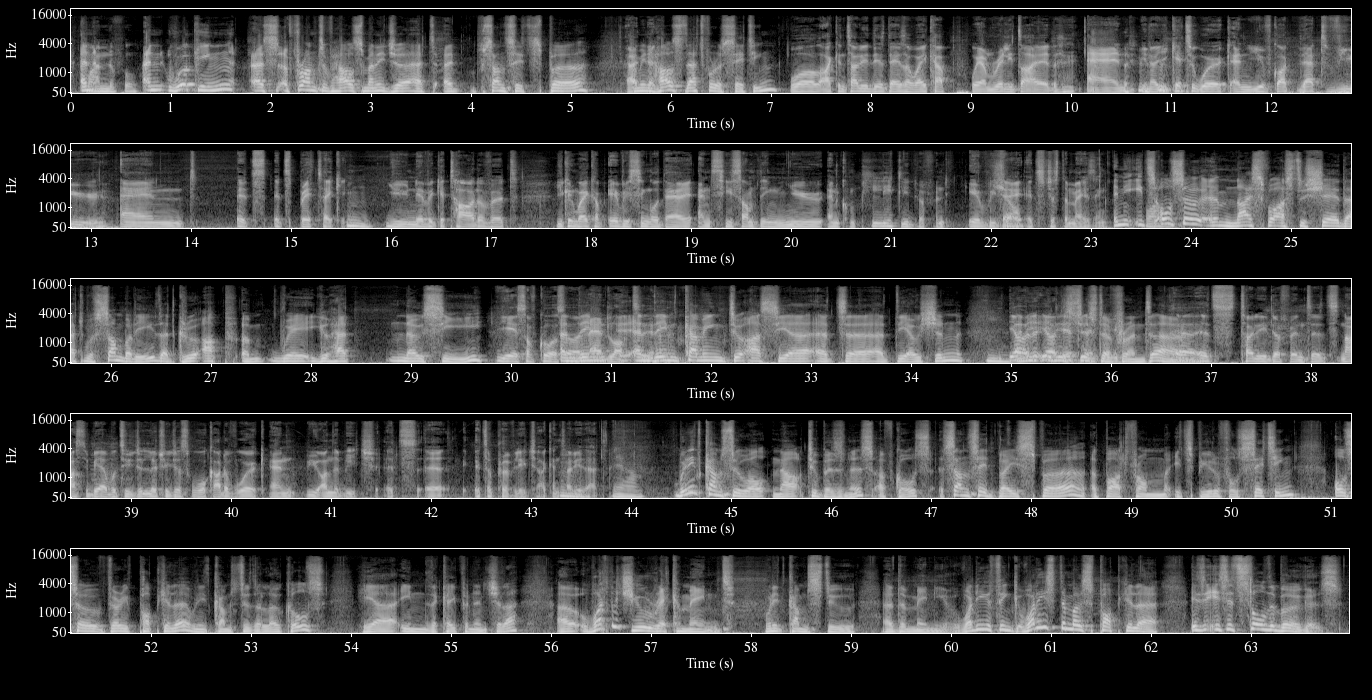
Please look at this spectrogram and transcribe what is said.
And, Wonderful. And working as a front of house manager at, at Sunset Spur. I mean, how's that for a setting? Well, I can tell you there's days I wake up where I'm really tired. And, you know, you get to work and you've got that view and it's it's breathtaking. You never get tired of it. You can wake up every single day and see something new and completely different every day. Sure. It's just amazing. And it's also um, nice for us to share that with somebody that grew up um, where you had no sea. Yes, of course. and then, landlocked. and then coming to us here at uh, at the ocean, Yeah, and it- yeah, it is just different. uh. Yeah, it's totally different. It's nice to be able to literally just walk out of work and be on the beach. It's uh, it's a privilege, I can tell you that. Yeah. When it comes to well now to business, of course, Sunset Bay Spur, apart from its beautiful setting, also very popular when it comes to the locals here in the Cape Peninsula. Uh, what would you recommend when it comes to uh, the menu? What do you think? What is the most popular? Is is it still the burgers?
